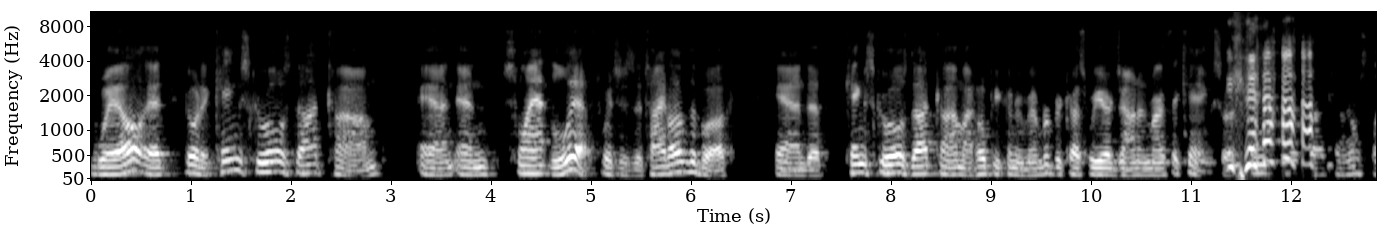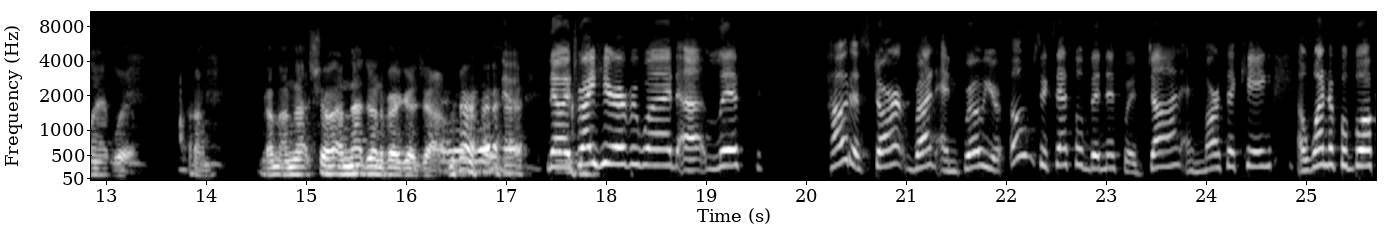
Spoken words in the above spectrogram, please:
Well, at, go to kingschools.com and, and slant lift, which is the title of the book, and uh, kingschools.com. I hope you can remember because we are John and Martha King. So kingschools.com slant lift. Um, I'm, I'm not sure. I'm not doing a very good job. no, no, it's right here, everyone. Uh, lift how to start, run, and grow your own successful business with John and Martha King. A wonderful book,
